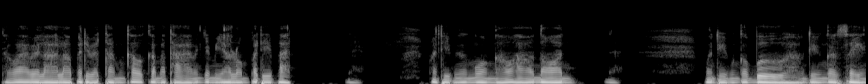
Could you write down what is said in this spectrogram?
แต่ว่าเวลาเราปฏิบัติธรรมเข้ากรรมฐานมันจะมีอารมณ์ปฏิบัติางทีมันก็ง่วงเหงาหานอนบางทีมันก็เบื่อบางทีมันก็เซ็ง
